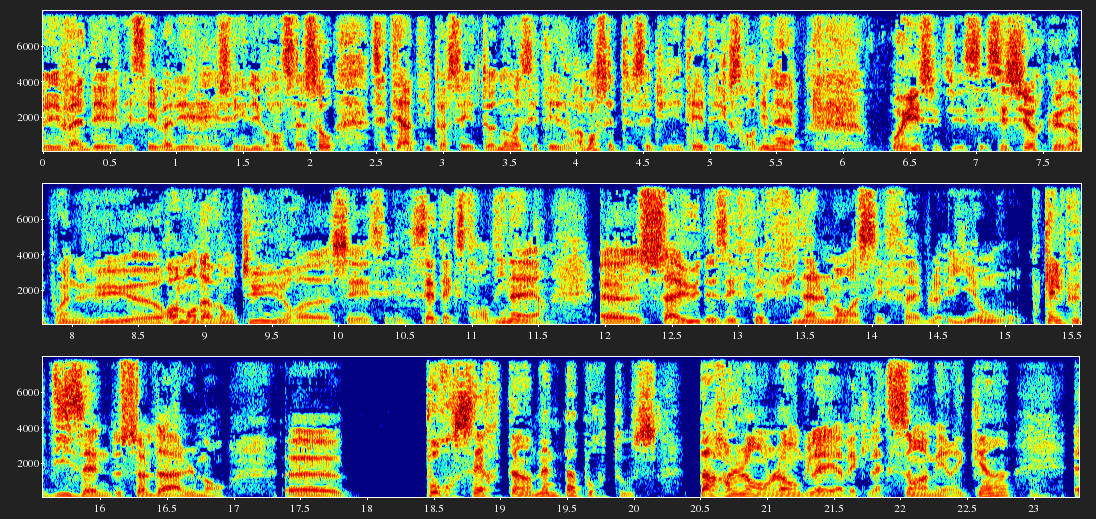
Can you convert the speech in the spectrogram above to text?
évadé, laissé évader Mussolini du Grand Sasso. C'était un type assez étonnant, et c'était vraiment cette, cette unité était extraordinaire. Oui, c'est sûr que d'un point de vue euh, roman d'aventure, euh, c'est extraordinaire. Euh, ça a eu des effets finalement assez faibles. Il y a quelques dizaines de soldats allemands, pour certains, même pas pour tous, parlant l'anglais avec l'accent américain, mmh.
